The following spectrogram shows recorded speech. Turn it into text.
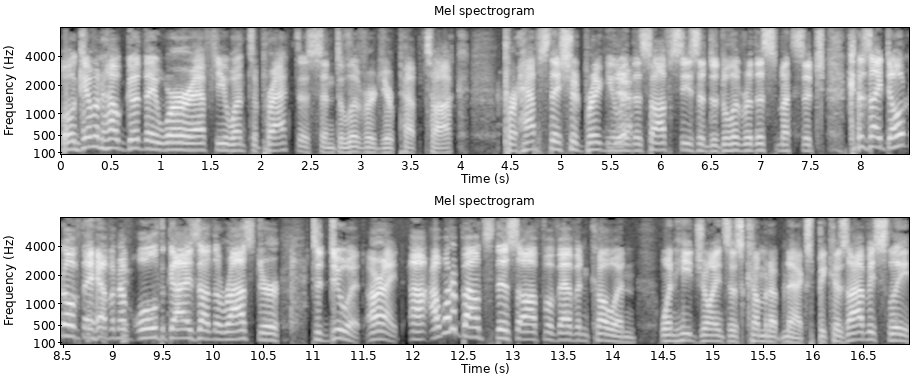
Well, given how good they were after you went to practice and delivered your pep talk, perhaps they should bring you Yeah. in this offseason to deliver this message because I don't know if they have enough old guys on the roster to do it. All right. Uh, I want to bounce this off of Evan Cohen when he joins us coming up next because obviously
